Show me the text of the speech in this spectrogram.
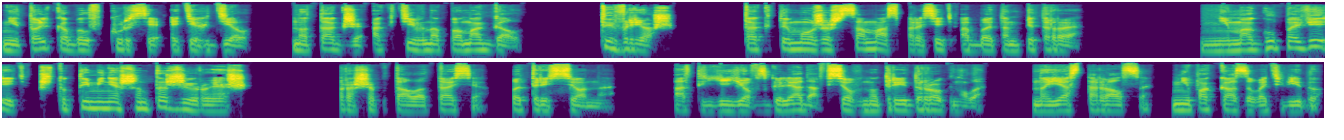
не только был в курсе этих дел, но также активно помогал. Ты врешь. Так ты можешь сама спросить об этом Петра. Не могу поверить, что ты меня шантажируешь прошептала Тася потрясенно. От ее взгляда все внутри дрогнуло, но я старался не показывать виду.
